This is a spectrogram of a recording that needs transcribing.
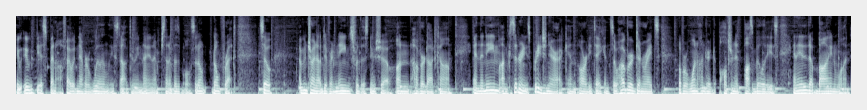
It, it would be a spinoff. I would never willingly stop doing 99% Invisible, so don't don't fret. So I've been trying out different names for this new show on hover.com. And the name I'm considering is pretty generic and already taken. So Hover generates over 100 alternate possibilities and I ended up buying one.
